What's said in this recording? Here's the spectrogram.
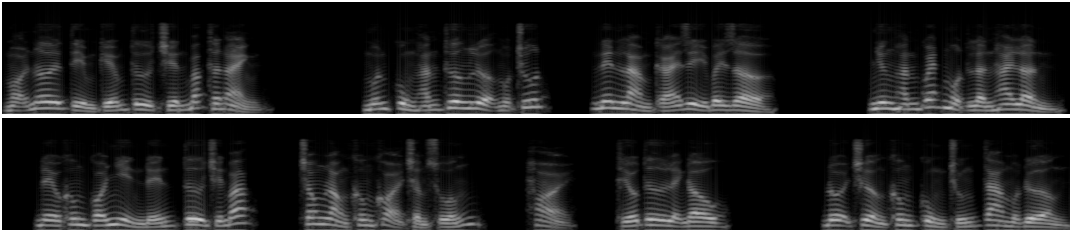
mọi nơi tìm kiếm tư chiến bắc thân ảnh. Muốn cùng hắn thương lượng một chút, nên làm cái gì bây giờ? Nhưng hắn quét một lần hai lần, đều không có nhìn đến tư chiến bắc, trong lòng không khỏi trầm xuống, hỏi, thiếu tư lệnh đâu? Đội trưởng không cùng chúng ta một đường.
